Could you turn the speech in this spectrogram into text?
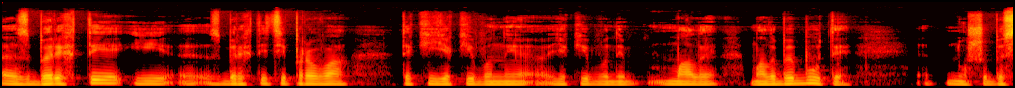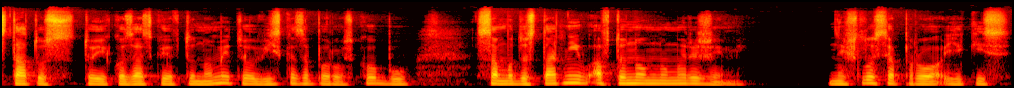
е, зберегти і е, зберегти ці права, такі, які вони, які вони мали, мали би бути. Ну, щоб статус тої козацької автономії, того війська Запорозького був самодостатній в автономному режимі. Не йшлося про якісь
